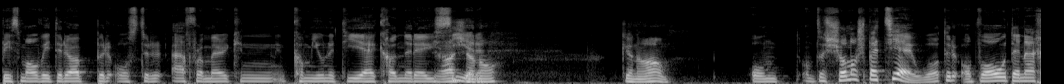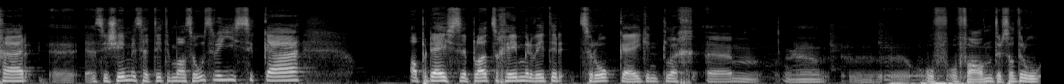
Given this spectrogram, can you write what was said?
bis mal wieder jemand aus der Afro-American Community können realisieren ja, genau. genau. Und, und das ist schon noch speziell, oder? Obwohl dann nachher, äh, es ist immer, es hat wieder mal so Ausreißer gegeben, aber dann ist es plötzlich immer wieder zurück eigentlich ähm, äh, auf, auf anders, oder?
